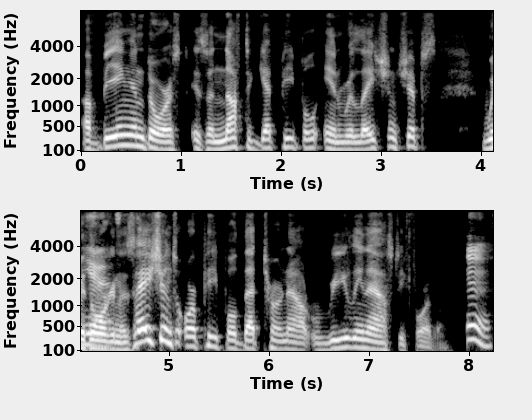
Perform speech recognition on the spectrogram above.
of being endorsed is enough to get people in relationships with Yes. organizations or people that turn out really nasty for them. Mm.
